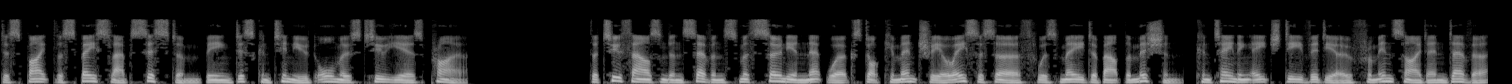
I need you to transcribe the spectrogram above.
despite the Spacelab system being discontinued almost two years prior. The 2007 Smithsonian Network's documentary Oasis Earth was made about the mission, containing HD video from inside Endeavour,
